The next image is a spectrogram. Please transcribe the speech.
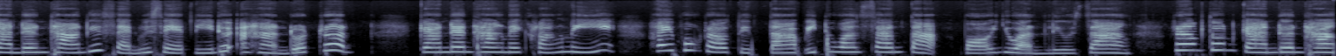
การเดินทางที่แสนวิเศษนี้ด้วยอาหารรสเลิศการเดินทางในครั้งนี้ ให้พวกเราติดตามอิทวันซานตะปอหยวนลิวจาง เริ่มต้นการเดินทาง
